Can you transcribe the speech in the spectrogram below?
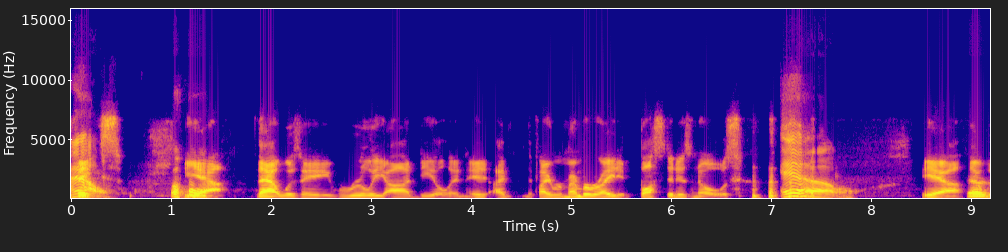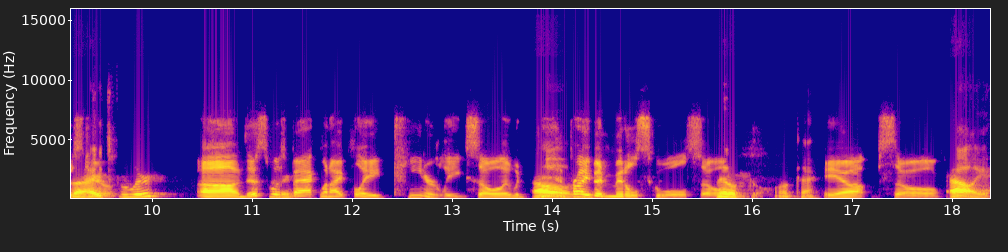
Ow. face. Oh. Yeah, that was a really odd deal, and it, I, if I remember right, it busted his nose. Ew. yeah, that, that was, was, a high schooler. Uh, this was back when I played teener league, so it would oh, probably okay. been middle school. So middle school, okay. Yeah, so. Oh yeah.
